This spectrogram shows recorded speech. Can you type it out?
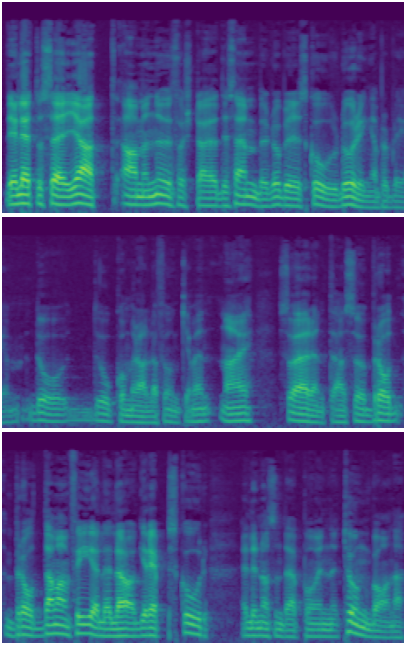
det är lätt att säga att ja, men nu första december då blir det skor, då är det inga problem. Då, då kommer alla funka. Men nej, så är det inte. Alltså brod, broddar man fel eller har greppskor eller något sånt där på en tung bana.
